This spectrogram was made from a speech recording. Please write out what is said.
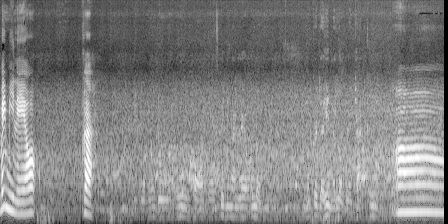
ไม่มีแล้ว ค่ะอีกเราก็ต้องดูว่าเออพอพอเป็นอย่างนั้นแล้วอารมณ์มันมันก็จะเห็นอารมณ์เราชัดขึ้นอืม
